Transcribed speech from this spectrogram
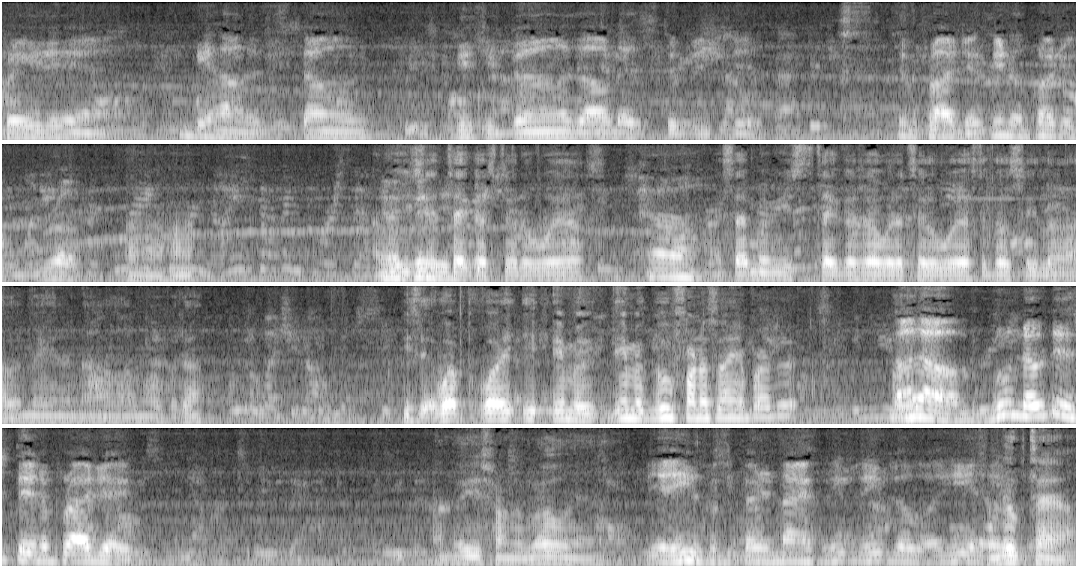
crazy and he get on the stone, get your guns, all that stupid shit. Them projects, you know, projects was rough. Uh huh. I know you should take us to the wheels. Uh, I said I remember you used to take us over to the wheels to go see La Alameen and all of them over there. You said what? What? Him and him and Goof from the same project? no, no, Blue never did stay in the project. I know he's from the low end, Yeah, he was from 39th. He he was over here. from Nuketown.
